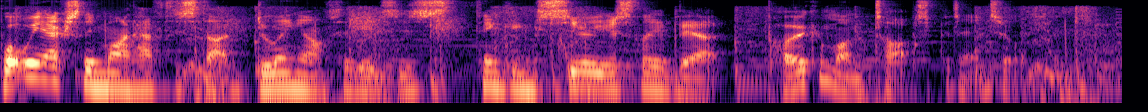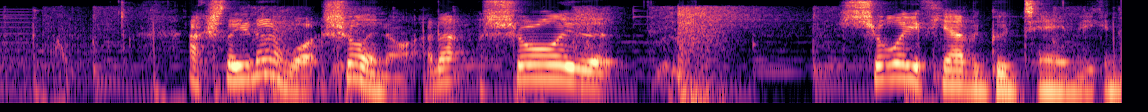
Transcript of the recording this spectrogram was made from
What we actually might have to start doing after this is thinking seriously about Pokemon types potentially. Actually, you know what? Surely not. Surely that. Surely, if you have a good team, you can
